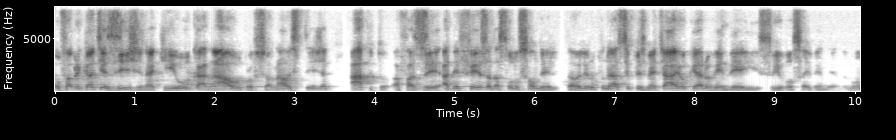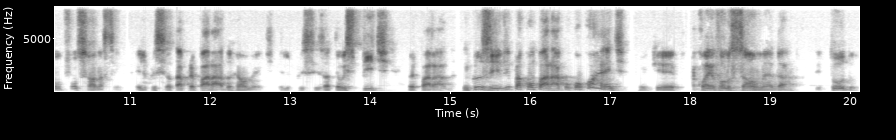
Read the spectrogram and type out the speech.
o fabricante exige né, que o canal, o profissional, esteja apto a fazer a defesa da solução dele. Então, ele não, não é simplesmente, ah, eu quero vender isso e vou sair vendendo. Não funciona assim. Ele precisa estar preparado realmente. Ele precisa ter o speech preparado. Inclusive para comparar com o concorrente, porque com a evolução né, da, de tudo,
